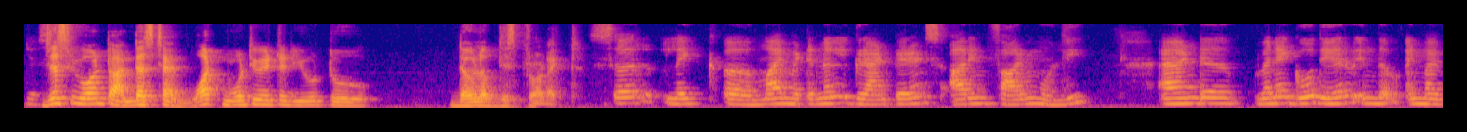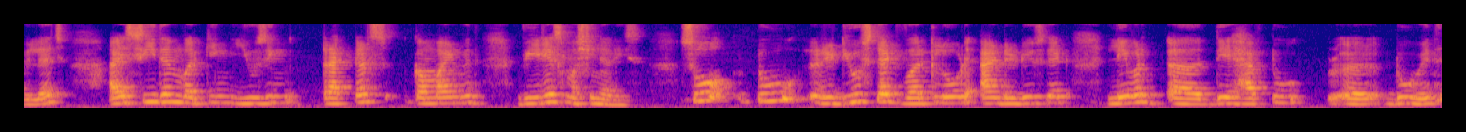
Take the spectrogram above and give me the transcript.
Yes. just we want to understand what motivated you to develop this product. Sir, like uh, my maternal grandparents are in farming only, and uh, when I go there in the in my village, I see them working using tractors combined with various machineries. So to reduce that workload and reduce that labor uh, they have to uh, do with,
